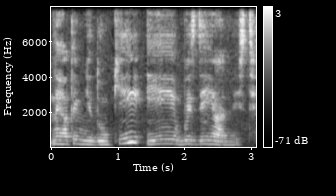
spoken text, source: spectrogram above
негативні думки і бездіяльність.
